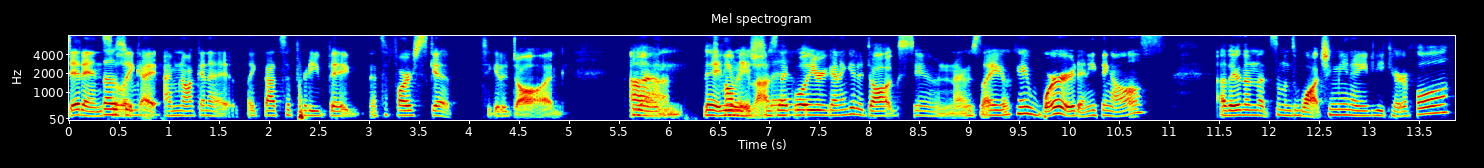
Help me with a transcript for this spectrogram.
didn't. So like I, i'm not gonna like that's a pretty big that's a far skip to get a dog. Yeah. um but Tell me anyway she's like well you're gonna get a dog soon. And i was like okay word. Anything else other than that someone's watching me and i need to be careful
